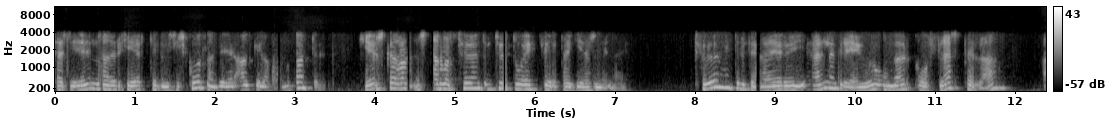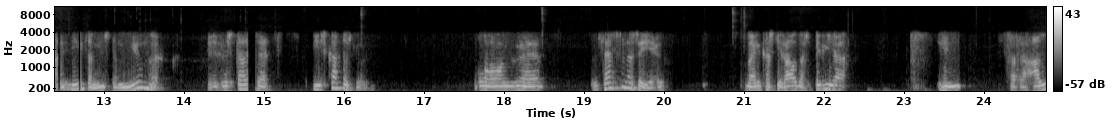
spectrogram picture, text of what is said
þessi yfirnaður hér, til dæmis í Skólandi, er algjörlega fram á bandunum. Hér starfar 221 fyrirtæki í þessum yfirnaði. 200 þeirra eru í erlendri eigu og mörg og flest þeirra, í það minnst að mjög mörg, eru staðsett í skattaskjólum. Og uh, þess vegna segja ég, væri kannski ráð að spyrja hinn al,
